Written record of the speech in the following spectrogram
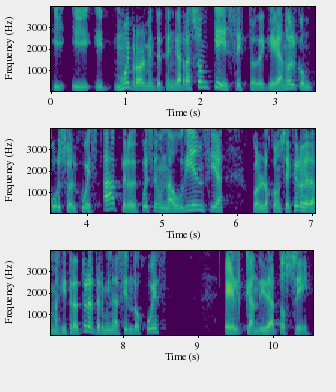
y, muy probablemente tenga razón, ¿qué es esto de que ganó el concurso el juez A, pero después en una audiencia con los consejeros de la magistratura termina siendo juez el candidato C?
